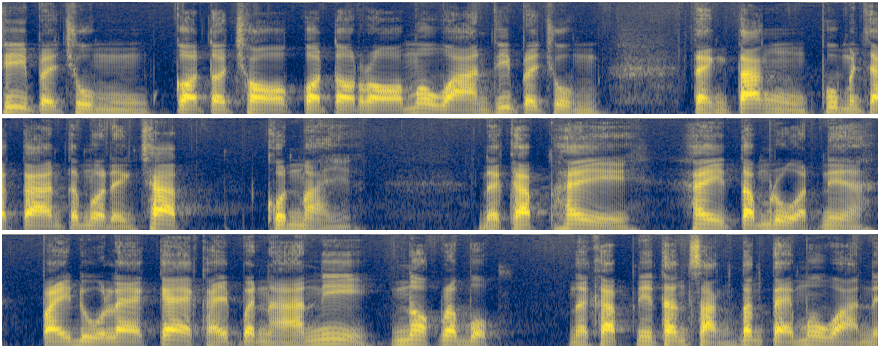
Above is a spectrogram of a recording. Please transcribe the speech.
ที่ประชุมกตชกตรเมื่อวานที่ประชุมแต่งตั้งผู้บัญชาการตำรวจแห่งชาติคนใหม่นะครับให้ให้ตำรวจเนี่ย ไปดูแลแก้ไขปัญหานี่นอกระบบนะครับนี่ท่านสั่งตั้งแต่เมื่อวานใน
